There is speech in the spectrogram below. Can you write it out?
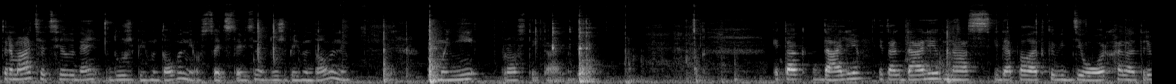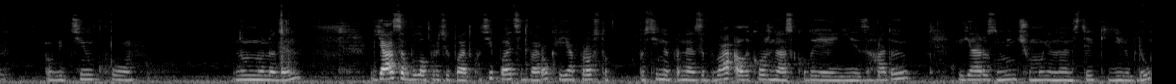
Тримається цілий день дуже пігментований. Ось цей, цей відтінок дуже пігментований. Мені просто ідеально. І так далі. І так далі в нас іде палетка від Dior хайлайтерів у відтінку 001. Я забула про цю палетку. Цій палетці 2 роки. Я просто постійно про неї забуваю, але кожен раз, коли я її згадую, я розумію, чому я настільки її люблю.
